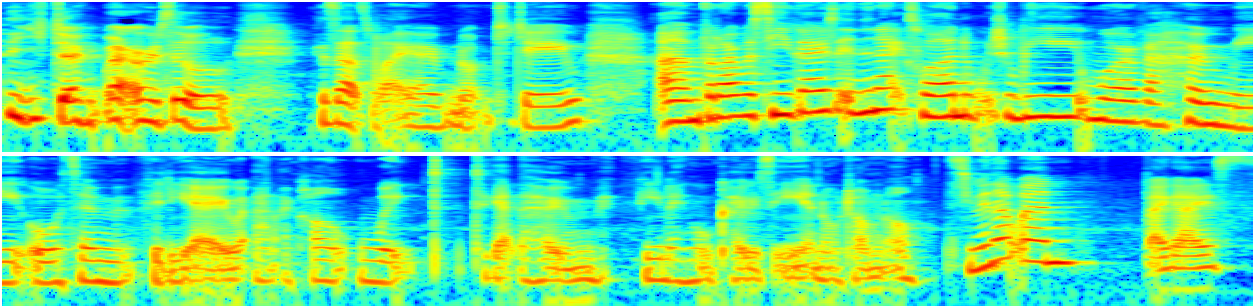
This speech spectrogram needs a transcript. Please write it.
that you don't wear at all? Because that's what I hope not to do. Um, but I will see you guys in the next one which will be more of a homey autumn video and I can't wait to get the home feeling all cozy and autumnal. See you in that one. Bye guys.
